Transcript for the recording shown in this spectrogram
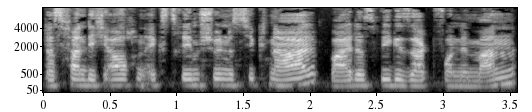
Das fand ich auch ein extrem schönes Signal, beides wie gesagt von dem Mann.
